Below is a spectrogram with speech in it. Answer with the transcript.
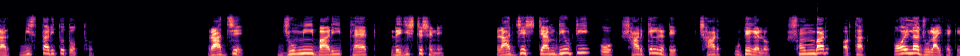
তার বিস্তারিত তথ্য। রাজ্যে জমি, বাড়ি ফ্ল্যাট রেজিস্ট্রেশনে রাজ্যের স্ট্যাম্প ডিউটি ও সার্কেল রেটে ছাড় উঠে গেল সোমবার অর্থাৎ পয়লা জুলাই থেকে।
